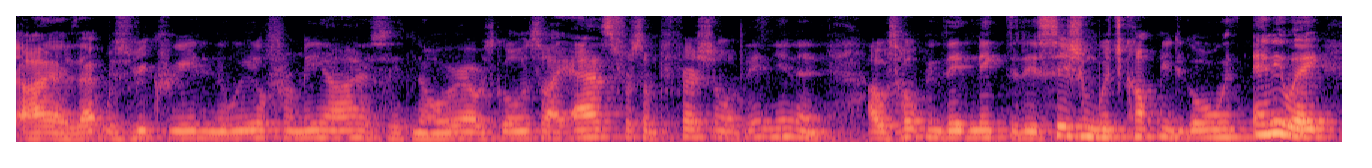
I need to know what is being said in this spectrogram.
I that was recreating the wheel for me. I didn't know where I was going, so I asked for some professional opinion, and I was hoping they'd make the decision which company to go with. Anyway,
